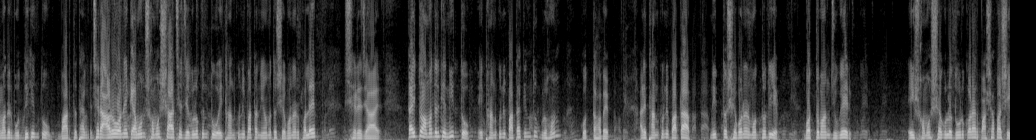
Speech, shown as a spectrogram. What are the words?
আমাদের বুদ্ধি কিন্তু বাড়তে থাকবে এছাড়া আরও অনেক এমন সমস্যা আছে যেগুলো কিন্তু এই থানকুনি পাতা নিয়মিত সেবনের ফলে সেরে যায়। তাই তো আমাদেরকে নিত্য এই থানকুনি পাতা কিন্তু গ্রহণ করতে হবে। আর এই থানকুনি পাতা নিত্য সেবনের মধ্য দিয়ে বর্তমান যুগের এই সমস্যাগুলো দূর করার পাশাপাশি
